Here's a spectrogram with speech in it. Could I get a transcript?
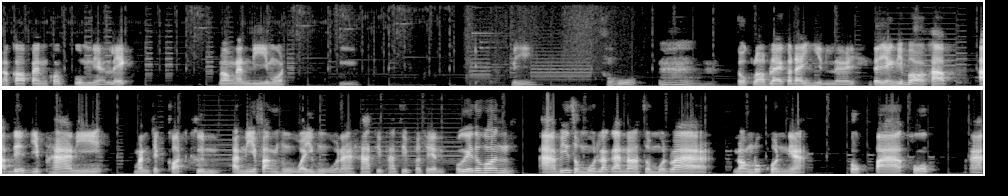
แล้วก็แป้นควบคุมเนี่ยเล็ก นอกนั้นดีหมด นี่โอ้โหตกรอบแรกก็ได้หินเลย แต่อย่างที่บอกครับ อัปเดต 25 นี้ มันจะก๊อตขึ้น อันนี้ฟังหูไว้หูนะ50-50%โอเคทุกคน อ่าพี่สมมุติแล้วกันเนาะ สมมุติว่าน้องทุกคนเนี่ยตกปลาครบ อ่า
